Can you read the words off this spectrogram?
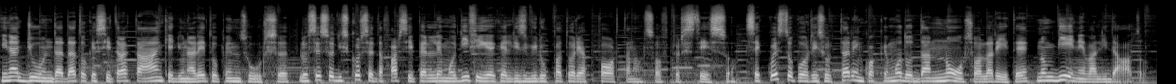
In aggiunta, dato che si tratta anche di una rete open source, lo stesso discorso è da farsi per le modifiche che gli sviluppatori apportano al software stesso. Se questo può risultare in qualche modo dannoso alla rete, non viene validato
